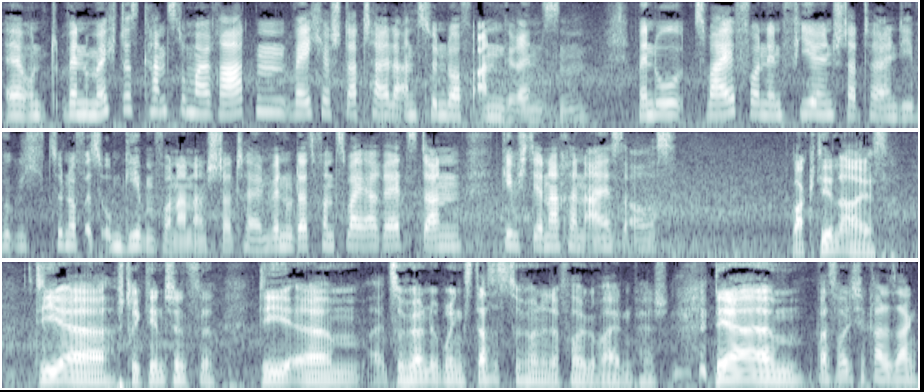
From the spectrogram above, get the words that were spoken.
Äh, und wenn du möchtest, kannst du mal raten, welche Stadtteile an Zündorf angrenzen. Wenn du zwei von den vielen Stadtteilen, die wirklich, Zündorf ist umgeben von anderen Stadtteilen, wenn du das von zwei errätst, dann gebe ich dir nachher ein Eis aus. Back dir ein Eis. Die, äh, strick dir ein Schnitzel. Die, ähm, zu hören übrigens, das ist zu hören in der Folge Weidenpesch. Der, ähm, was wollte ich gerade sagen?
